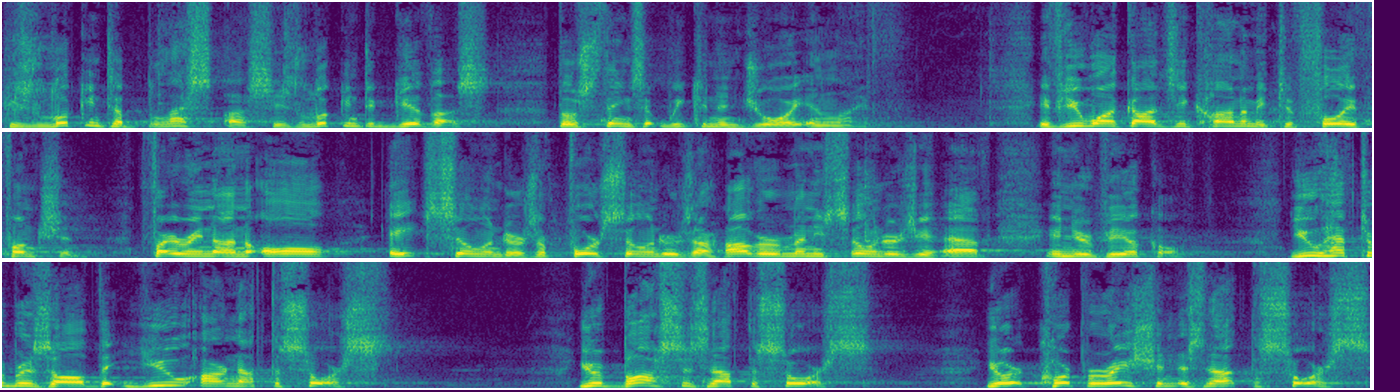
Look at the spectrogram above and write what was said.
He's looking to bless us. He's looking to give us those things that we can enjoy in life. If you want God's economy to fully function, firing on all eight cylinders or four cylinders or however many cylinders you have in your vehicle, you have to resolve that you are not the source. Your boss is not the source. Your corporation is not the source.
